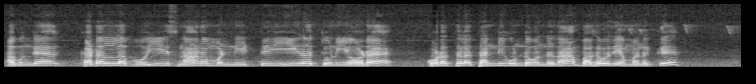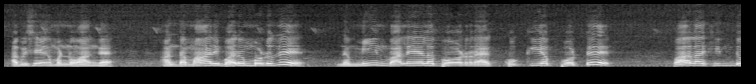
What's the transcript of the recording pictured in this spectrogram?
அவங்க கடல்ல போய் ஸ்நானம் பண்ணிட்டு ஈரத்துணியோட குடத்தில் தண்ணி கொண்டு வந்து தான் பகவதி அம்மனுக்கு அபிஷேகம் பண்ணுவாங்க. அந்த மாதிரி வரும் பொழுது இந்த மீன் வலையில் போடுற கொக்கியை போட்டு பல ஹிந்து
